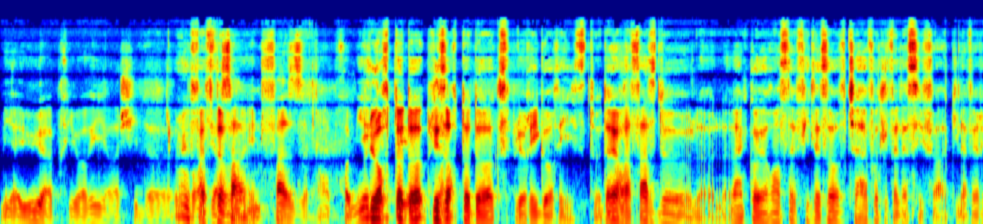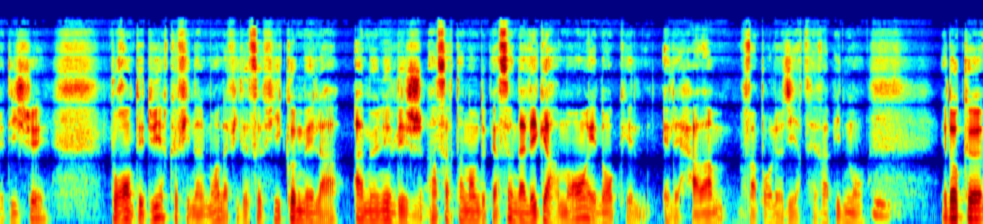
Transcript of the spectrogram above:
Mais il y a eu, a priori, Rachid, euh, pour dire ça, une phase en premier. Plus, orthodoxe, plus orthodoxe, plus rigoriste. D'ailleurs, la phase de l'incohérence des philosophes, qu'il avait rédigé, pour en déduire que finalement, la philosophie, comme elle a amené un certain nombre de personnes à l'égarement, et donc elle, est haram, enfin pour le dire très rapidement. Mm. Et donc, euh,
